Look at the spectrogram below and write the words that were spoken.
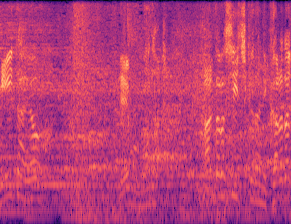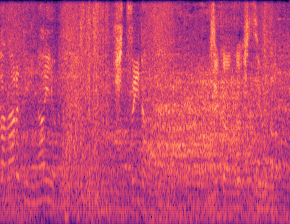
見たよ。でもまだ新しい力に体が慣れていないよね。きついだろ。時間が必要だ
